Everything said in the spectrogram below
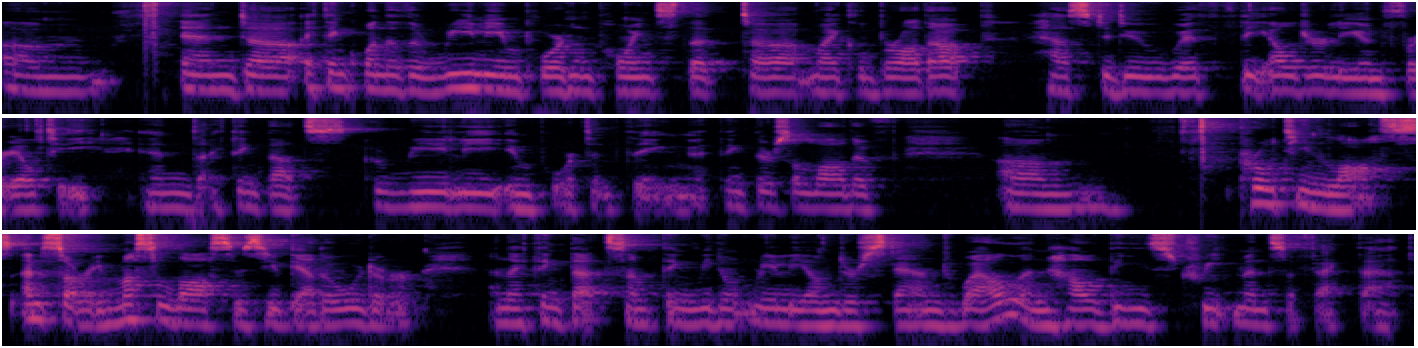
Um, and uh, I think one of the really important points that uh, Michael brought up has to do with the elderly and frailty. And I think that's a really important thing. I think there's a lot of um, protein loss, I'm sorry, muscle loss as you get older. And I think that's something we don't really understand well and how these treatments affect that.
